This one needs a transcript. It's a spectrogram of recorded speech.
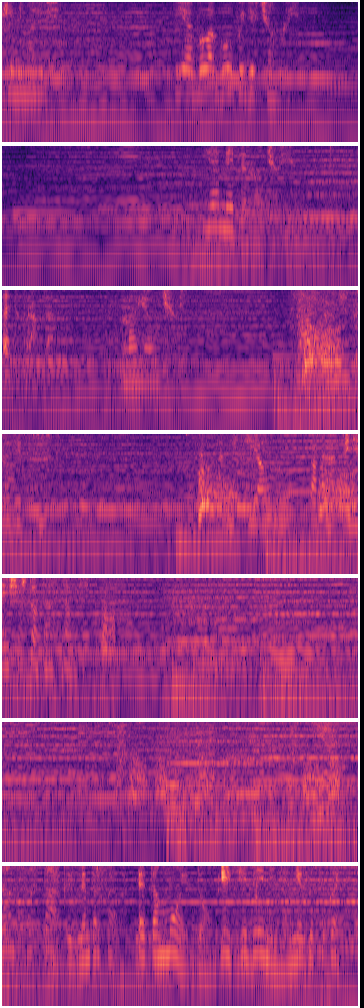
уже не молюсь. Я была глупой девчонкой. Я медленно учусь. Это правда. Но я учусь. Если мне грозит смерть, пусть я умру, пока от меня еще что-то осталось. Санса Старк из Винтерфелла. Это мой дом, и тебе меня не запугать.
